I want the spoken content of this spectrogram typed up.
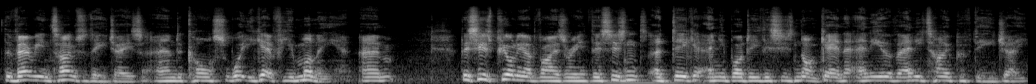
the varying types of DJs, and of course what you get for your money. Um, this is purely advisory. This isn't a dig at anybody. This is not getting at any of any type of DJ.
